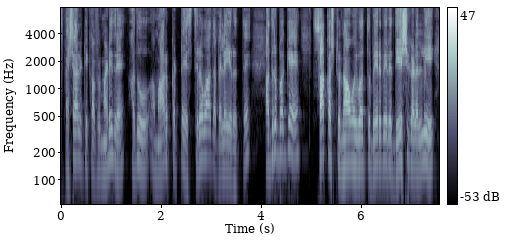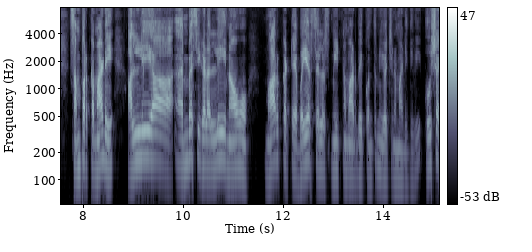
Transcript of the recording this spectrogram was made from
ಸ್ಪೆಷಾಲಿಟಿ ಕಾಫಿ ಮಾಡಿದರೆ ಅದು ಆ ಮಾರುಕಟ್ಟೆ ಸ್ಥಿರವಾದ ಬೆಲೆ ಇರುತ್ತೆ. ಅದ್ರ ಬಗ್ಗೆ ಸಾಕಷ್ಟು ನಾವು ಇವತ್ತು ಬೇರೆ ಬೇರೆ ದೇಶಗಳಲ್ಲಿ ಸಂಪರ್ಕ ಮಾಡಿ ಅಲ್ಲಿಯ ಎಂಬಸಿಗಳಲ್ಲಿ ನಾವು ಮಾರುಕಟ್ಟೆ ಬೈಯರ್ ಸೆಲ್ಲರ್ಸ್ ಮೀಟ್ನ ಮಾಡಬೇಕು ಅಂತಲೂ ಯೋಚನೆ ಮಾಡಿದ್ದೀವಿ ಬಹುಶಃ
